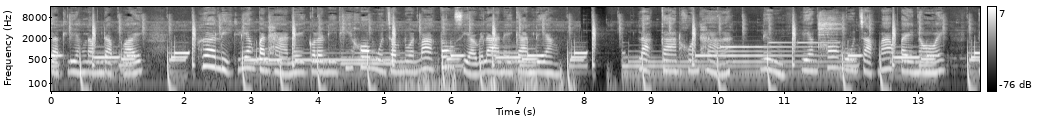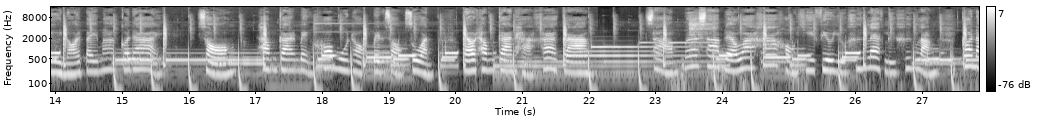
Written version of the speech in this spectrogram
จัดเรียงลำดับไว้ เพื่อหลีกเลี่ยงปัญหาในกรณีที่ข้อมูลจำนวนมากต้องเสียเวลาในการเรียง หลักการค้นหา 1. เรียงข้อมูลจากมากไปน้อย หรือน้อยไปมากก็ได้ 2. ทำการแบ่งข้อมูลออกเป็น 2 ส่วน แล้วทำการหาค่ากลาง 3. เมื่อทราบแล้วว่าค่าของ key field อยู่ครึ่งแรกหรือครึ่งหลัง ก็น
